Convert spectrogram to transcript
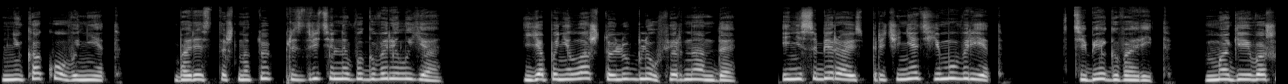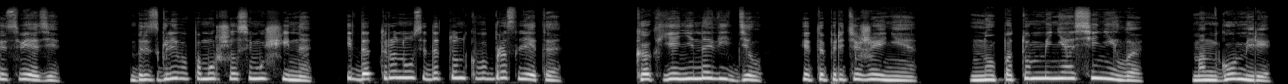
Никакого нет. Борясь с тошнотой, презрительно выговорил я. Я поняла, что люблю Фернанда и не собираюсь причинять ему вред. В тебе, говорит, магия вашей связи. Брезгливо поморщился мужчина и дотронулся до тонкого браслета. Как я ненавидел это притяжение. Но потом меня осенило. Монгомери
